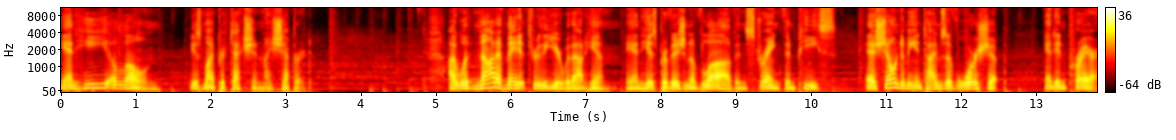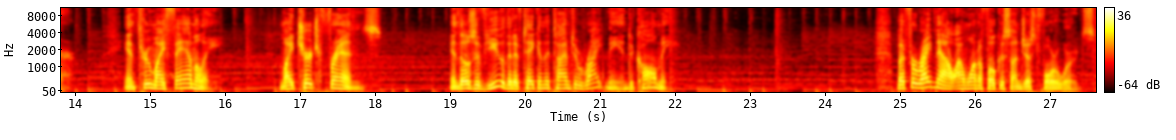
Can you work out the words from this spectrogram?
and He alone is my protection, my shepherd. I would not have made it through the year without Him and His provision of love and strength and peace, as shown to me in times of worship and in prayer, and through my family, my church friends, and those of you that have taken the time to write me and to call me. But for right now, I want to focus on just four words.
